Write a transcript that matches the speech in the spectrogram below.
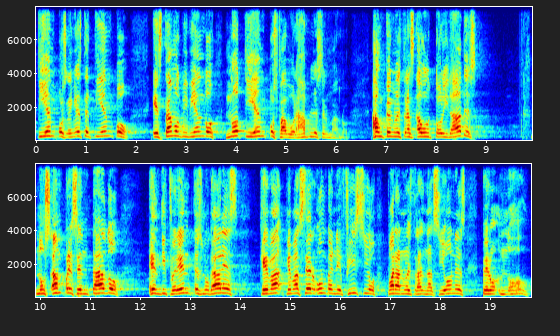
tiempos, en este tiempo, estamos viviendo no tiempos favorables, hermano. Aunque nuestras autoridades nos han presentado en diferentes lugares que va, que va a ser un beneficio para nuestras naciones, pero no.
